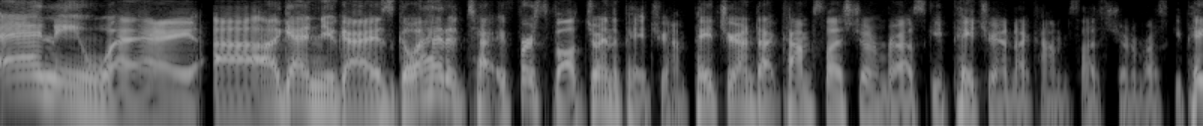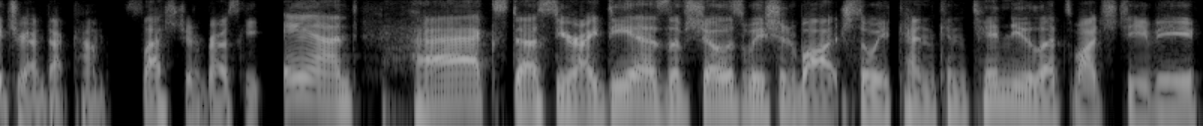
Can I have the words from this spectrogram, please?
Anyway, uh, again, you guys go ahead and te- first of all join the Patreon. Patreon.com slash Joe Dombrowski. Patreon.com slash Joe Dombrowski. Patreon.com slash Joe Dombrowski. And text us your ideas of shows we should watch so we can continue Let's Watch TV.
